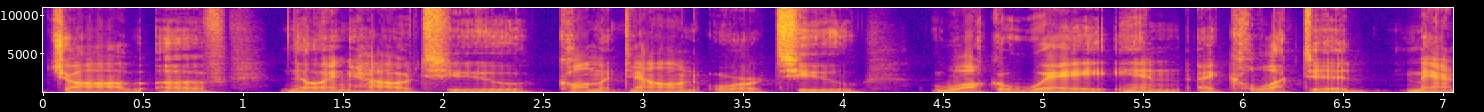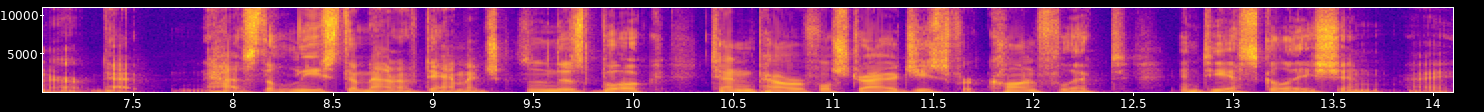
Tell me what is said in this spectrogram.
job of knowing how to calm it down or to walk away in a collected manner that has the least amount of damage. So in this book, 10 powerful strategies for conflict and de-escalation, right?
